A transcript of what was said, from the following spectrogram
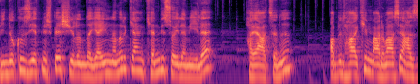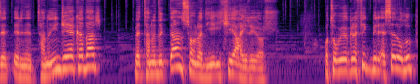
1975 yılında yayınlanırken kendi söylemiyle hayatını Abdülhakim Arvasi Hazretlerini tanıyıncaya kadar ve tanıdıktan sonra diye ikiye ayırıyor. Otobiyografik bir eser olup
